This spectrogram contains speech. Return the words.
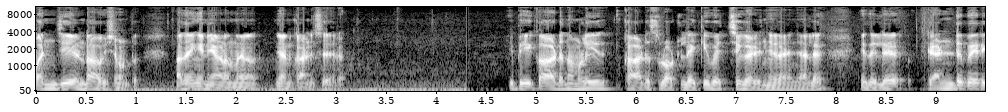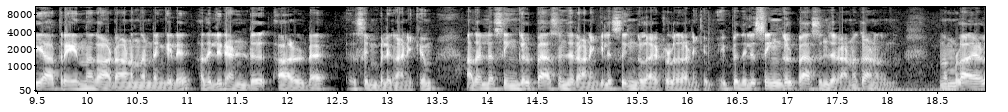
പഞ്ച് ചെയ്യേണ്ട ആവശ്യമുണ്ട്. അതെങ്ങനെയാണെന്ന് ഞാൻ കാണിച്ചു തരാം. ഇപ്പോൾ ഈ കാർഡ് നമ്മൾ ഈ കാർഡ് സ്ലോട്ടിലേക്ക് വെച്ച് കഴിഞ്ഞ് കഴിഞ്ഞാൽ ഇതിൽ രണ്ട് പേര് യാത്ര ചെയ്യുന്ന കാർഡാണെന്നുണ്ടെങ്കിൽ അതിൽ രണ്ട് ആളുടെ സിമ്പിൾ കാണിക്കും. അതല്ല സിംഗിൾ പാസഞ്ചർ ആണെങ്കിൽ സിംഗിൾ ആയിട്ടുള്ളത് കാണിക്കും. ഇപ്പോൾ ഇതിൽ സിംഗിൾ പാസഞ്ചർ ആണ് കാണുന്നത്. നമ്മൾ അയാൾ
